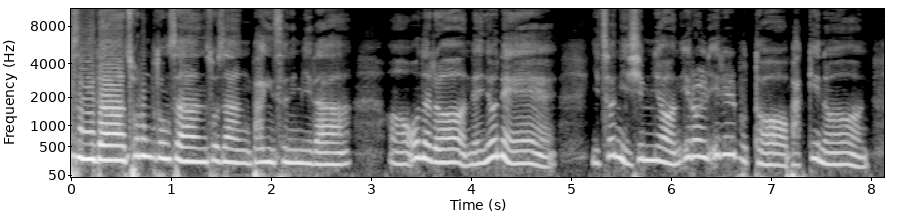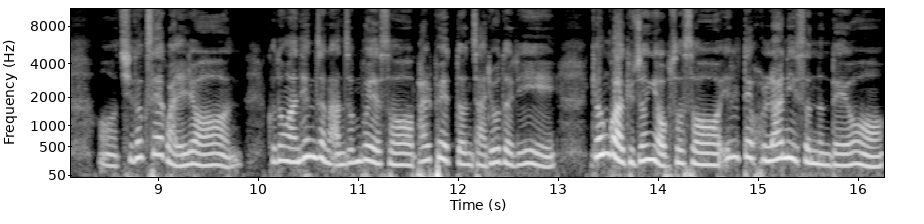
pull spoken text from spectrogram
반갑습니다. 초롱부동산 소장 박인선입니다. 어, 오늘은 내년에 2020년 1월 1일부터 바뀌는 어, 취득세 관련 그동안 행정안전부에서 발표했던 자료들이 경과 규정이 없어서 일대 혼란이 있었는데요.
